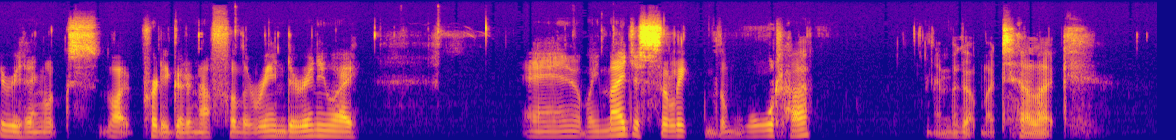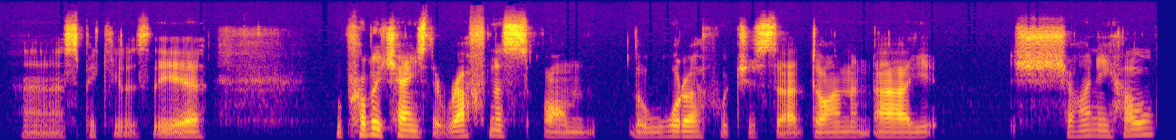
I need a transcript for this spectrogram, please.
Everything looks like pretty good enough for the render anyway. And we may just select the water and we've got metallic uh, there. We'll probably change the roughness on the water, which is uh, diamond, uh, shiny hull,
